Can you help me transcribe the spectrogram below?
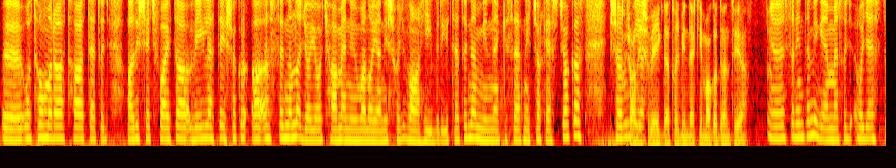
ö, otthon maradhat, tehát hogy az is egyfajta véglete, és akkor azt szerintem nagyon jó, hogyha a menü van olyan is, hogy van hibrid, tehát hogy nem mindenki szeretné csak ezt, csak azt. És, a, és az is véglet, hogy mindenki maga dönti el? Szerintem igen, mert hogy, hogy ezt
